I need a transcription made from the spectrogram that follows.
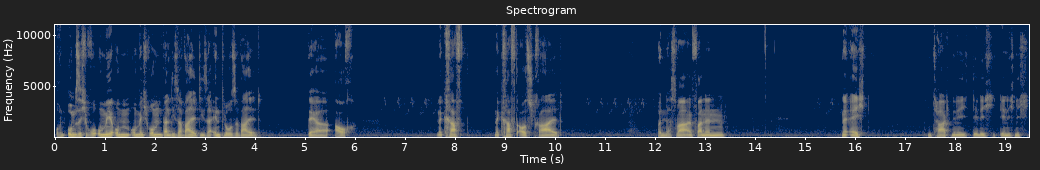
Und um, sich, um, mir, um, um mich rum dann dieser Wald, dieser endlose Wald, der auch eine Kraft eine Kraft ausstrahlt. Und das war einfach ein, eine echt ein Tag, den ich, den ich, den ich nicht,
